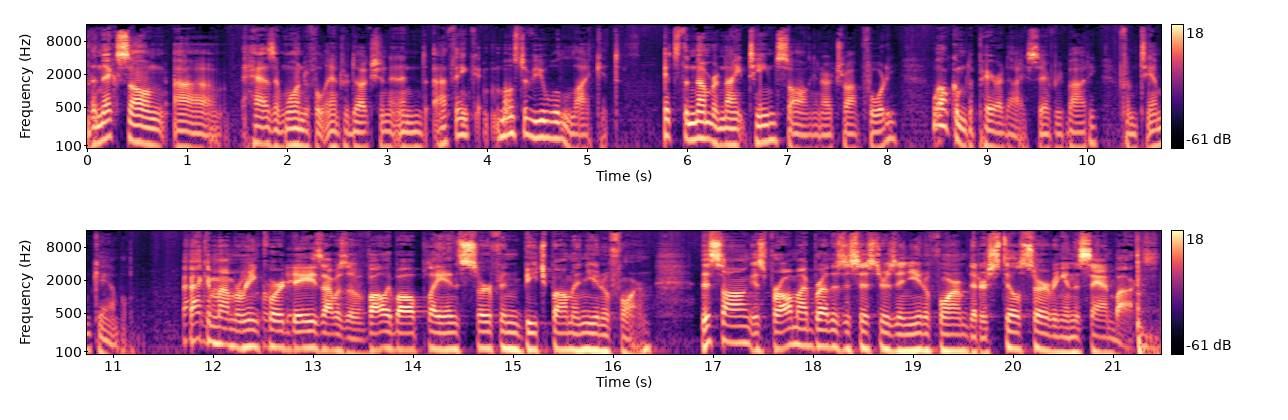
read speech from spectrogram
The next song uh, has a wonderful introduction, and I think most of you will like it. It's the number 19 song in our Top 40. Welcome to Paradise, everybody, from Tim Campbell. Back in my Marine Corps days, I was a volleyball playing, surfing, beach bum in uniform. This song is for all my brothers and sisters in uniform that are still serving in the sandbox.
